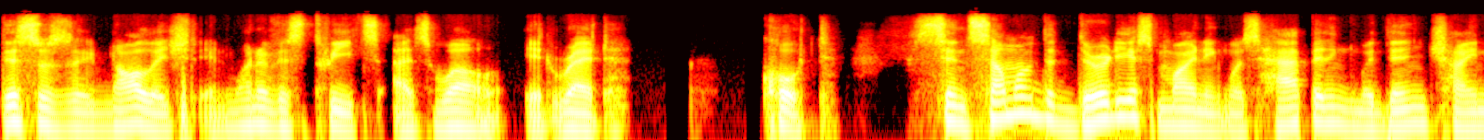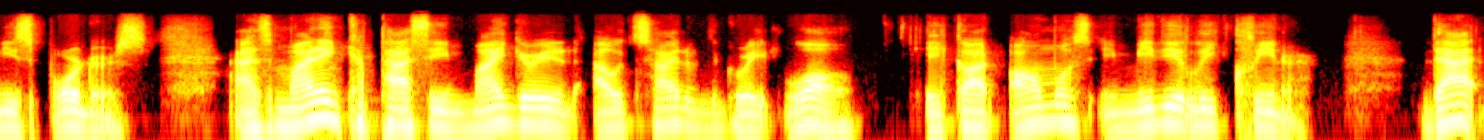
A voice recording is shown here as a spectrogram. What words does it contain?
This was acknowledged in one of his tweets as well. It read, quote, since some of the dirtiest mining was happening within Chinese borders, as mining capacity migrated outside of the Great Wall, it got almost immediately cleaner. That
